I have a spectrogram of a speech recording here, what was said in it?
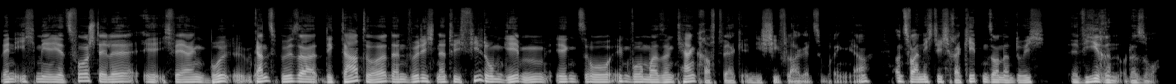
wenn ich mir jetzt vorstelle, äh, ich wäre ein ganz böser Diktator, dann würde ich natürlich viel drum geben, irgendwo, irgendwo mal so ein Kernkraftwerk in die Schieflage zu bringen, ja. Und zwar nicht durch Raketen, sondern durch äh, Viren oder so.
